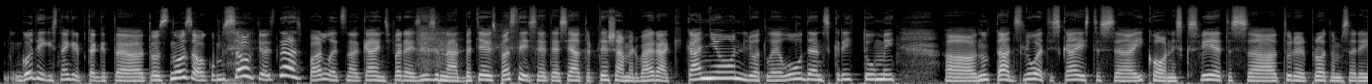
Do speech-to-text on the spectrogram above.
Godīgi es negribu tagad uh, tos nosaukumus saukt, jo es neesmu pārliecināta, kā viņas pareizi izrunāt. Bet, ja jūs paskatīsieties, jā, tur tiešām ir vairāki kanjoni, ļoti lieli ūdenskritumi, uh, nu, tādas ļoti skaistas, uh, ikoniskas vietas. Uh, tur ir, protams, arī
